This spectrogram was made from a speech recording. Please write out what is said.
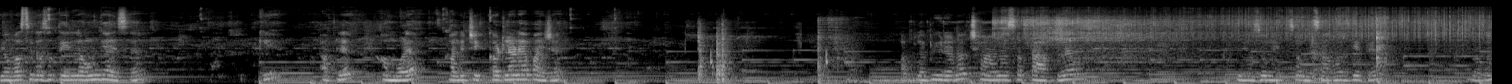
व्यवस्थित असं तेल लावून घ्यायचं आहे की आपल्या आंबोळ्या खाली चिकटल्या नाही पाहिजे आपलं भिडं ना छान असं तापलं. मी अजून एक चमचावर घेते. बघा.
